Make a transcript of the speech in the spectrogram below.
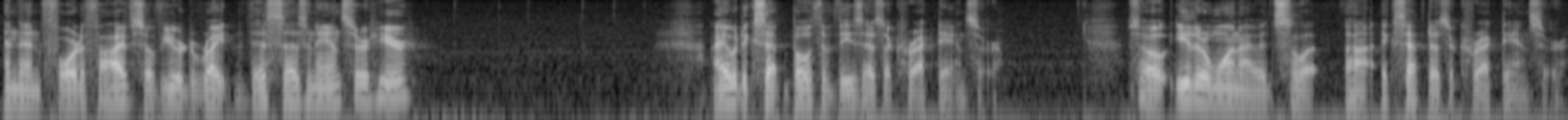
and then 4 to 5, so if you were to write this as an answer here, I would accept both of these as a correct answer. So either one I would select, uh, accept as a correct answer.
